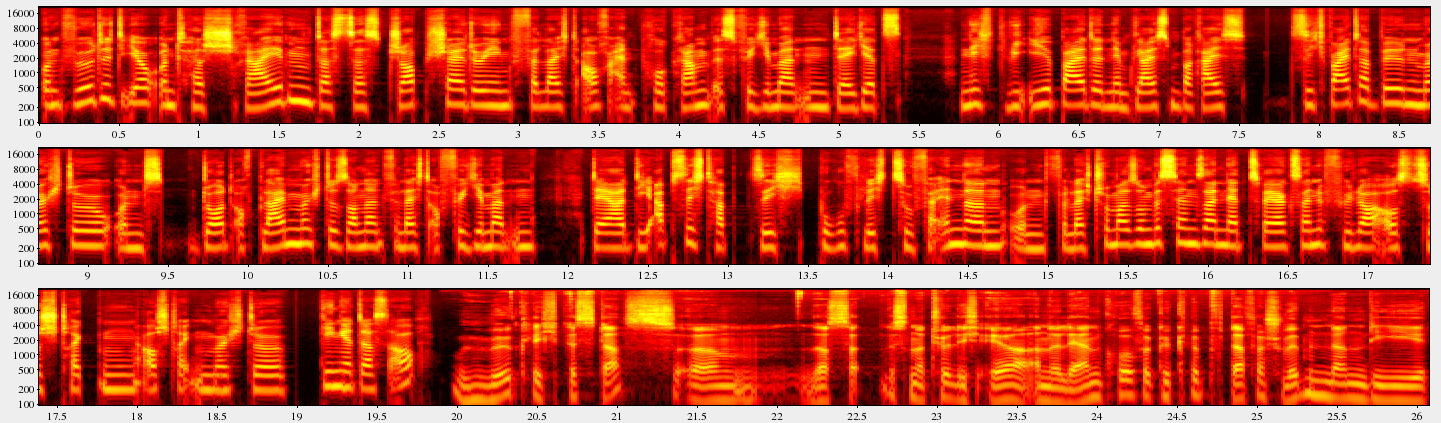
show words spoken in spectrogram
und würdet ihr unterschreiben, dass das Job-Shadowing vielleicht auch ein Programm ist für jemanden, der jetzt nicht wie ihr beide in dem gleichen Bereich sich weiterbilden möchte und dort auch bleiben möchte, sondern vielleicht auch für jemanden, der die Absicht hat, sich beruflich zu verändern und vielleicht schon mal so ein bisschen sein Netzwerk, seine Fühler auszustrecken, ausstrecken möchte. Ginge das auch? Möglich ist das. Ähm, das ist natürlich eher an eine Lernkurve geknüpft. Da verschwimmen dann die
